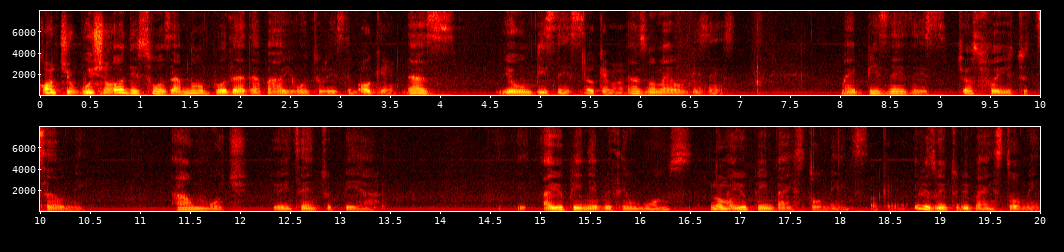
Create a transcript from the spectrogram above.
Contribution. All these ones, I'm not bothered about how you want to raise the money. Okay. That's your own business. Okay, ma'am. That's not my own business. My business is just for you to tell me how much you intend to pay her. Are you paying everything once? No, Are you paying by installments? Okay, ma'am. If it's going to be by installment,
